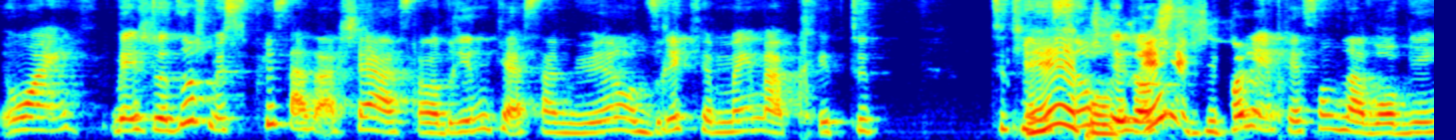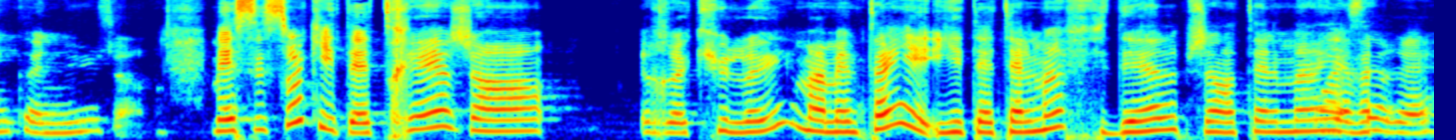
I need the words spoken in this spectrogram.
ouais. Ben, je dois dire, je me suis plus attachée à Sandrine qu'à Samuel. On dirait que même après tout toutes les eh, j'ai pas l'impression de l'avoir bien connu, genre. Mais c'est sûr qu'il était très, genre, reculé, mais en même temps, il, était tellement fidèle, puis genre, tellement, il avait tellement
